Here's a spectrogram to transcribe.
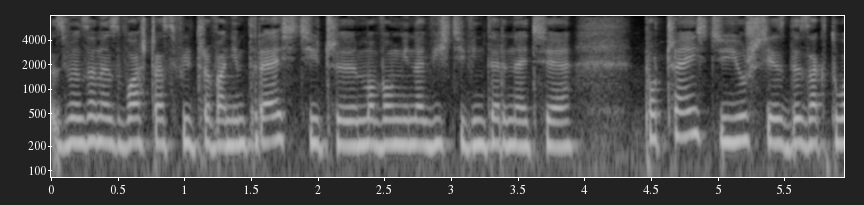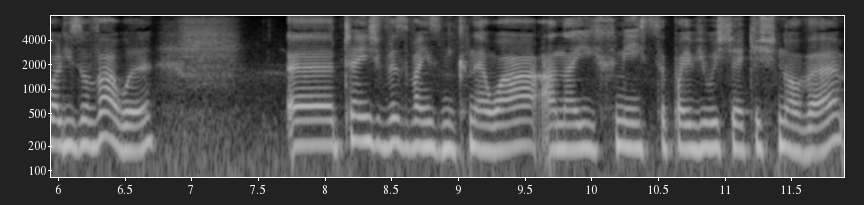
związane zwłaszcza z filtrowaniem treści czy mową nienawiści w internecie po części już się zdezaktualizowały. E, część wyzwań zniknęła, a na ich miejsce pojawiły się jakieś nowe,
